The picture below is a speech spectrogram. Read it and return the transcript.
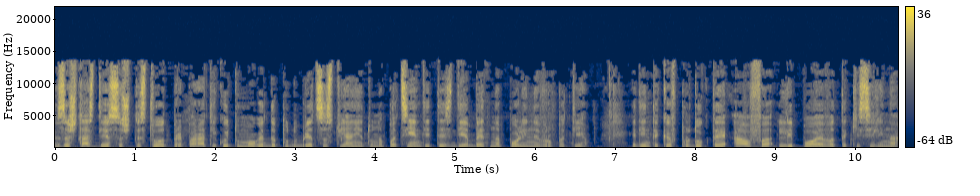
За щастие съществуват препарати, които могат да подобрят състоянието на пациентите с диабетна полиневропатия. Един такъв продукт е алфа-липоевата киселина.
